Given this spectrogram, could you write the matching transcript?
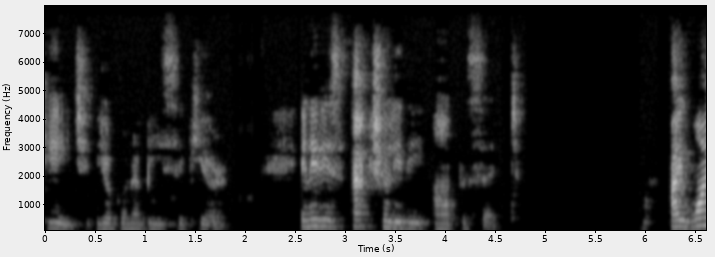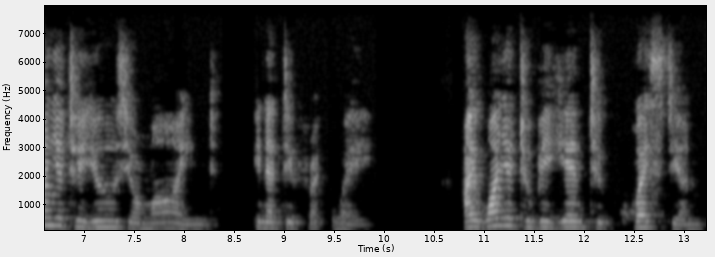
cage, you're gonna be secure. And it is actually the opposite. I want you to use your mind in a different way. I want you to begin to question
